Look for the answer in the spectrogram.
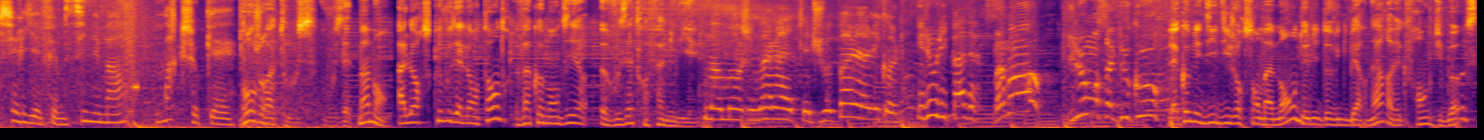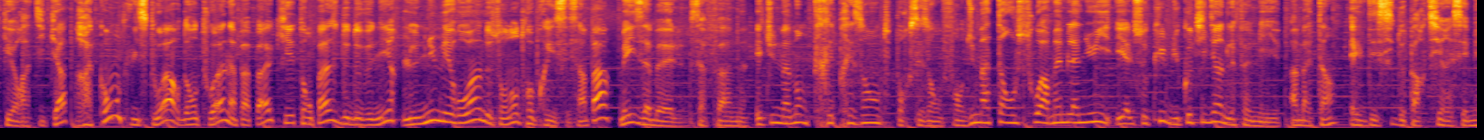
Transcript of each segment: Chérie FM Cinéma, Marc Choquet. Bonjour à tous, vous êtes maman. Alors ce que vous allez entendre va comment dire vous être familier. Maman, j'ai mal à la tête, je veux pas aller à l'école. Il est où l'iPad? La comédie 10 jours sans maman de Ludovic Bernard avec Franck Dubosc et Horatica raconte l'histoire d'Antoine, un papa qui est en passe de devenir le numéro un de son entreprise. C'est sympa. Mais Isabelle, sa femme, est une maman très présente pour ses enfants, du matin au soir, même la nuit, et elle s'occupe du quotidien de la famille. Un matin, elle décide de partir et c'est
